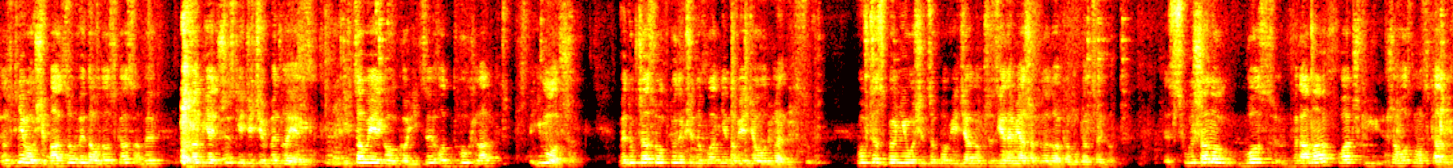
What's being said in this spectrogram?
rozgniewał się bardzo, wydał rozkaz, aby zabijać wszystkie dzieci w Betlejemie i w całej jego okolicy od dwóch lat i młodsze. według czasu, o którym się dokładnie dowiedział od mędrców. Wówczas spełniło się, co powiedziano przez Jeremiasza proroka mówiącego. Słyszano głos w ramach, płacz i żałosną skargę.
